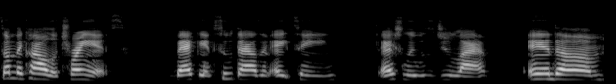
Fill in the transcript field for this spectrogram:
something called a trance back in 2018. Actually, it was July. And um,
